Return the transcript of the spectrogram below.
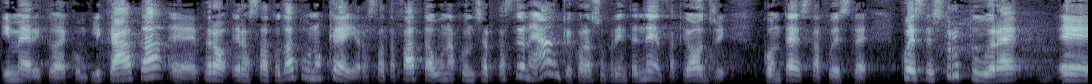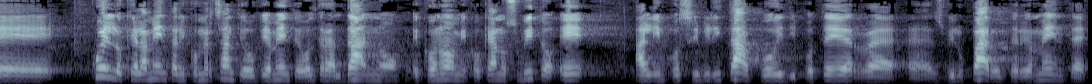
in merito è complicata, eh, però era stato dato un ok, era stata fatta una concertazione anche con la soprintendenza che oggi contesta queste, queste strutture. Eh, quello che lamentano i commercianti ovviamente oltre al danno economico che hanno subito e all'impossibilità poi di poter eh, sviluppare ulteriormente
